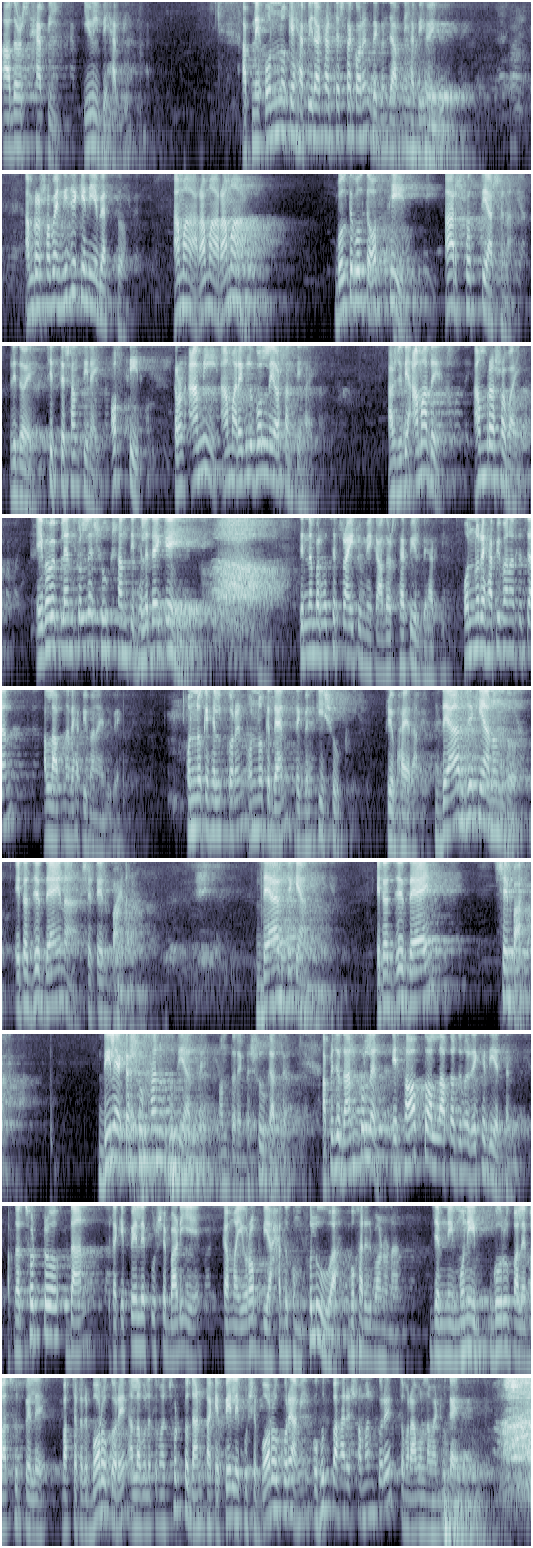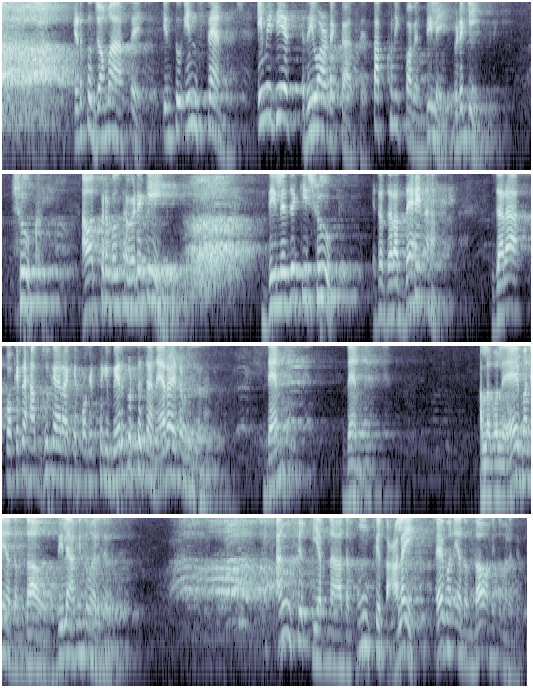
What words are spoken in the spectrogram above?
Others happy you will be happy আপনি অন্যকে happy রাখার চেষ্টা করেন, দেখবেন যে আপনি হ্যাপি হয়ে গেছেন। আমরা সবাই নিজেকে নিয়ে ব্যস্ত। আমার আমার আমার। বলতে বলতে অস্থির। আর স্বস্তি আসে না হৃদয়ে, চিত্তে শান্তি নাই, অস্থির। কারণ আমি, আমার এগুলো বললেই অশান্তি হয়। আর যদি আমাদের, আমরা সবাই এইভাবে প্ল্যান করলে সুখ শান্তি ঢেলে দেয় কে? তিন নম্বর হচ্ছে try to make others happy will be happy অন্যরে happy বানাতে চান, আল্লাহ আপনারে হ্যাপি বানায় দিবে। অন্যকে হেল্প করেন, অন্যকে দেন, দেখবেন কি সুখ। প্রিয় ভাইরা দেয়ার যে কি আনন্দ, এটা যে দেয় না, সে টের পায় না। দেয়ার যে কি আনন্দ, এটা যে দেয়, সে পায়। দিলে একটা সুখানুভূতি আছে, অন্তরে একটা সুখ আছে। আপনি যে দান করলেন এই সব তো আল্লাহ আপনার জন্য রেখে দিয়েছেন। আপনার ছোট্ট দান এটাকে পেলে পুষে বাড়িয়ে কামাই রব্বি আহাদুকুম ফুলুয়া, বুখারের বর্ণনা। যেমনি মনিব গরু পালে, বাছুর পেলে, বাচ্চাটারে বড় করে, আল্লাহ বলে, তোমার ছোট্ট দানটাকে পেলে পুষে বড় করে আমি অহুদ পাহাড়ের সমান করে তোমার আমল নামায় ঢুকাই দেবো। এটা তো জমা আছে, কিন্তু ইনস্ট্যান্ট ইমিডিয়েট রিওয়ার্ড একটা আছে। তাৎক্ষণিক পাবেন, দিলেই। ওটা কি? সুখ। আওয়াজ করে বলতে হবে এটা কি? দিলে যে কি সুখ? এটা যারা দেয় না যারা পকেটে হাত ঢুকায় রাখে, পকেট থেকে বের করতে চান এরা এটা বুঝবে না। দেন দেন। আল্লাহ বলে এই বানি আদম, দাও, দিলে আমি তোমার দেব। ইয়াবনা আদম আলাই এ বানি আদম, দাও, আমি তোমার দেব।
